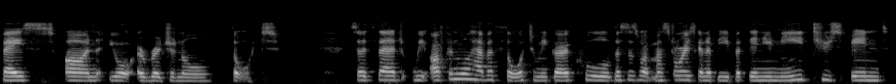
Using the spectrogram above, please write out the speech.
based on your original thought. So it's that we often will have a thought and we go, cool, this is what my story is going to be, but then you need to spend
